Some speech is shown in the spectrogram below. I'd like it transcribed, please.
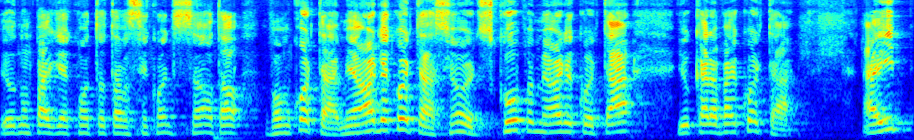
eu não paguei a conta, eu estava sem condição tal, vamos cortar. Minha ordem é cortar, senhor, desculpa, minha ordem é cortar, e o cara vai cortar. Aí,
